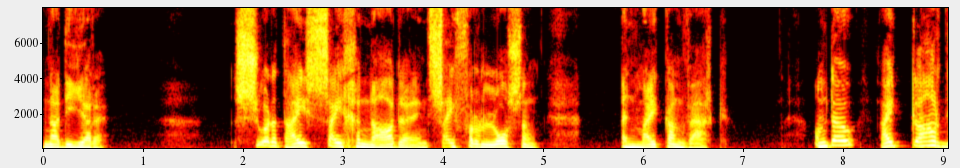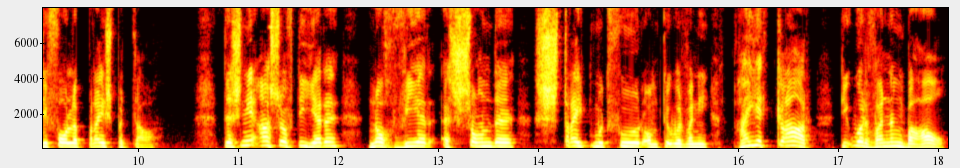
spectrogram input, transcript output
na die Here sodat hy sy genade en sy verlossing in my kan werk. Onthou, hy het klaar die volle prys betaal. Dis nie asof die Here nog weer 'n sonde stryd moet voer om te oorwin nie. Hy het klaar die oorwinning behaal.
